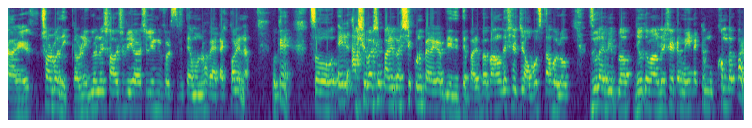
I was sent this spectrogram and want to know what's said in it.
মানে সর্বাধিক, কারণ এগুলো সরাসরি আসলে ইউনিভার্সিটিতে এমন ভাবে অ্যাটাক করে না ওকে সো এর আশেপাশে পারিপার্শ্বিক কোনো প্যারাগ্রাফ দিয়ে দিতে পারে, বা বাংলাদেশের যে অবস্থা হলো জুলাই বিপ্লব, যেহেতু বাংলাদেশের একটা মেইন একটা মুখ্যম ব্যাপার,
